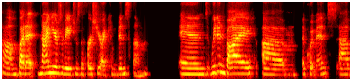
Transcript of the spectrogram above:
Um, but at nine years of age was the first year I convinced them. And we didn't buy um, equipment. Uh,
